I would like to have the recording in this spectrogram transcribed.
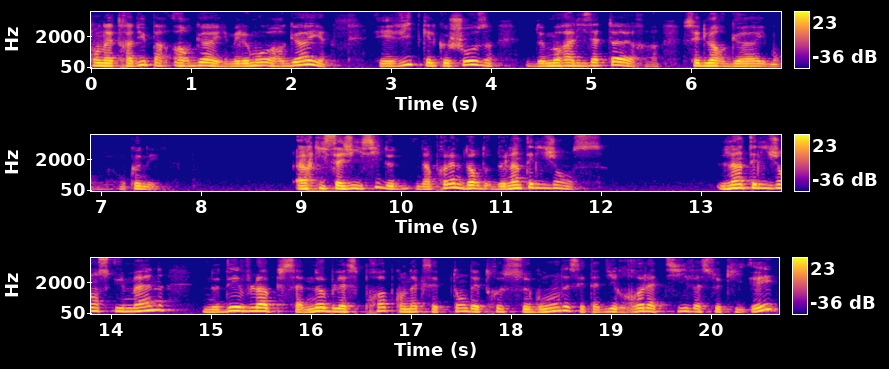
qu'on a traduit par orgueil. Mais le mot orgueil est vite quelque chose de moralisateur. C'est de l'orgueil, bon, on connaît. Alors qu'il s'agit ici d'un problème d'ordre de l'intelligence. L'intelligence humaine ne développe sa noblesse propre qu'en acceptant d'être seconde, c'est-à-dire relative à ce qui est.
